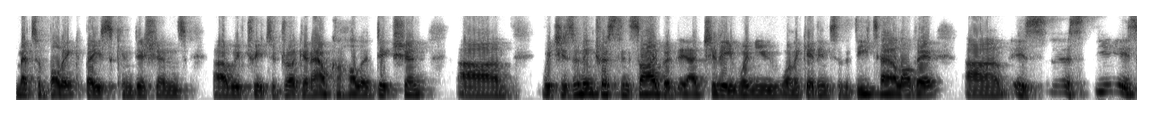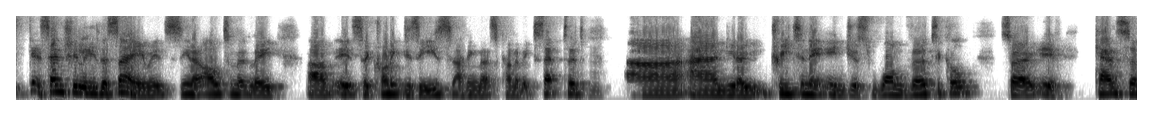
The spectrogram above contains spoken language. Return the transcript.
metabolic based conditions. Uh, we've treated drug and alcohol addiction, um, which is an interesting side, but actually, when you want to get into the detail of it, um, is, is essentially the same. It's, you know, ultimately, um, it's a chronic disease. I think that's kind of accepted. Mm. Uh, and you know treating it in just one vertical so if cancer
